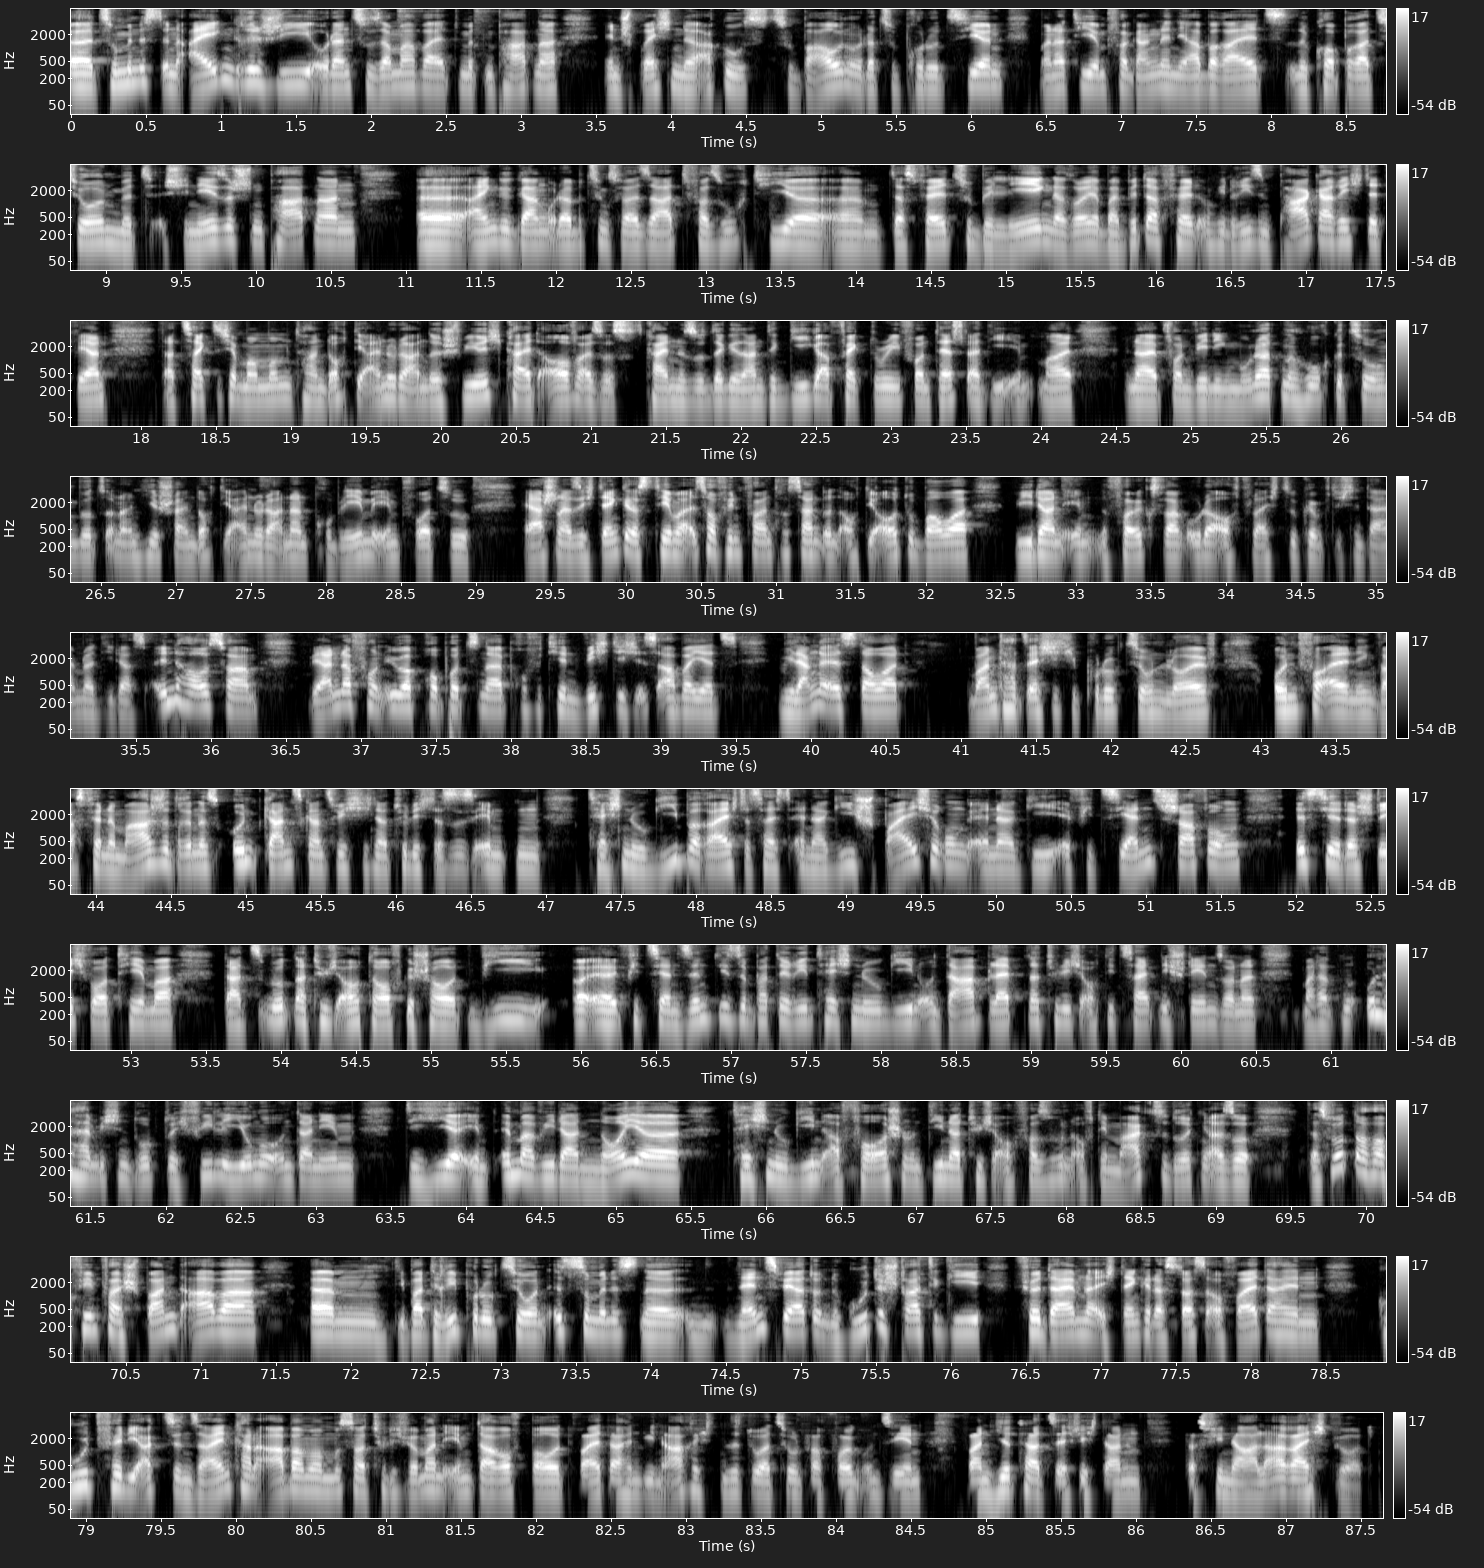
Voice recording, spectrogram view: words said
äh, zumindest in Eigenregie oder in Zusammenarbeit mit einem Partner entsprechende Akkus zu bauen oder zu produzieren. Man hat hier im vergangenen Jahr bereits eine Kooperation mit chinesischen Partnern äh, eingegangen oder beziehungsweise hat versucht, hier ähm, das Feld zu belegen. Da soll ja bei Bitterfeld irgendwie ein Riesenpark errichtet werden. Da zeigt sich aber momentan doch die ein oder andere Schwierigkeit auf. Also es ist keine so der genannte Gigafactory von Tesla, die eben mal innerhalb von wenigen Monaten hochgezogen wird, sondern hier scheinen doch die ein oder anderen Probleme eben vorzuherrschen. Also ich denke, das Thema ist auf jeden Fall interessant und auch die Autobauer, wie dann eben eine Volkswagen oder auch vielleicht zukünftig eine Daimler, die das in-house haben, werden davon überproportional profitieren. Wichtig ist aber jetzt, wie lange es dauert wann tatsächlich die Produktion läuft und vor allen Dingen, was für eine Marge drin ist. Und ganz, ganz wichtig natürlich, das ist eben ein Technologiebereich, das heißt Energiespeicherung, Energieeffizienzschaffung ist hier das Stichwortthema. Da wird natürlich auch darauf geschaut, wie äh, effizient sind diese Batterietechnologien und da bleibt natürlich auch die Zeit nicht stehen, sondern man hat einen unheimlichen Druck durch viele junge Unternehmen, die hier eben immer wieder neue Technologien erforschen und die natürlich auch versuchen, auf den Markt zu drücken. Also das wird noch auf jeden Fall spannend, aber ähm, die Batterieproduktion ist zumindest eine nennenswerte und eine gute Strategie für Daimler. Ich denke, dass das auch weiterhin gut für die Aktien sein kann, aber man muss natürlich, wenn man eben darauf baut, weiterhin die Nachrichtensituation verfolgen und sehen, wann hier tatsächlich dann das Finale erreicht wird.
